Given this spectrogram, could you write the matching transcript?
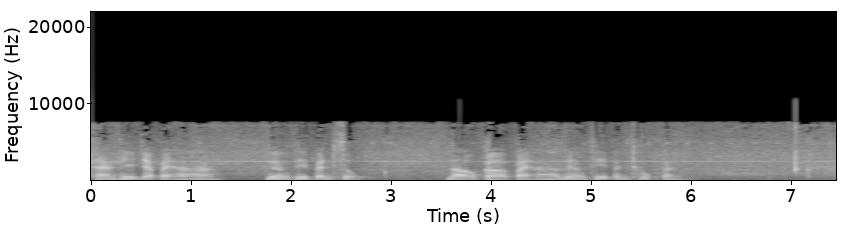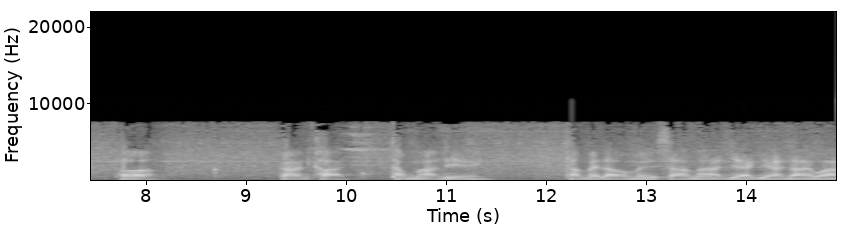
แทนที่จะไปหาเรื่องที่เป็นสุข เราก็ไปหาเรื่องที่เป็นทุกข์กัน เพราะการขาดธรรมะนี่เองทำให้เราไม่สามารถแยกแยะได้ว่า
